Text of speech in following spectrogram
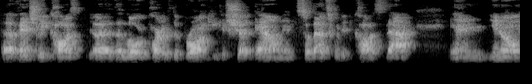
uh, eventually caused uh, the lower part of the bronchi to shut down. And so that's what had caused that. And, you know,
